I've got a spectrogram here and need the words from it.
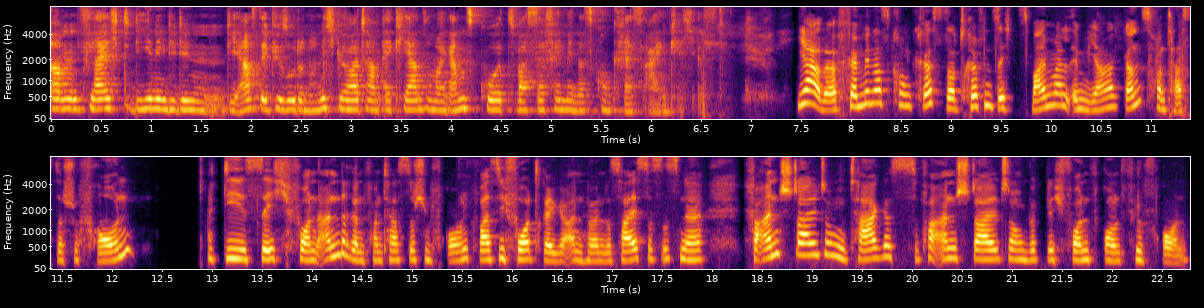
ähm, vielleicht diejenigen, die den, die erste Episode noch nicht gehört haben, erklären Sie mal ganz kurz, was der Feminist-Kongress eigentlich ist. Ja, der Feminist-Kongress, da treffen sich zweimal im Jahr ganz fantastische Frauen, die sich von anderen fantastischen Frauen quasi Vorträge anhören. Das heißt, es ist eine Veranstaltung, eine Tagesveranstaltung wirklich von Frauen für Frauen.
